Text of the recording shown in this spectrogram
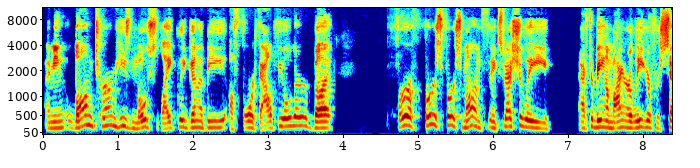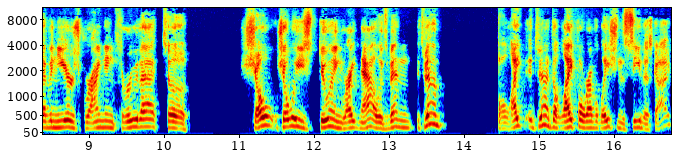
I mean, long term, he's most likely going to be a fourth outfielder, but for a first first month, especially after being a minor leaguer for seven years, grinding through that to show show what he's doing right now. It's been it's been a delight. It's been a delightful revelation to see this guy.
